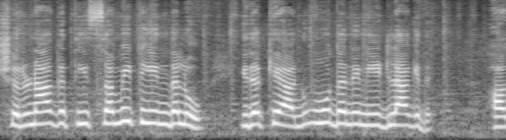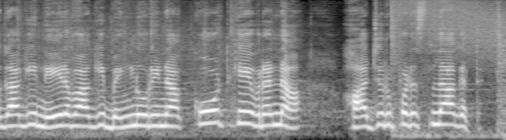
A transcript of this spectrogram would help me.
ಶರಣಾಗತಿ ಸಮಿತಿಯಿಂದಲೂ ಇದಕ್ಕೆ ಅನುಮೋದನೆ ನೀಡಲಾಗಿದೆ. ಹಾಗಾಗಿ ನೇರವಾಗಿ ಬೆಂಗಳೂರಿನ ಕೋರ್ಟ್ಗೆ ಇವರನ್ನ ಹಾಜರುಪಡಿಸಲಾಗತ್ತೆ.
